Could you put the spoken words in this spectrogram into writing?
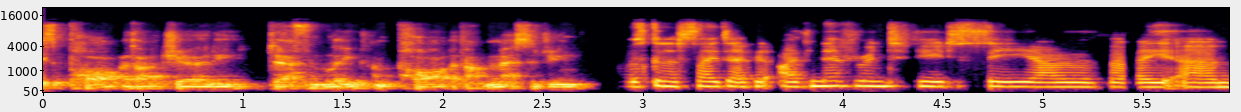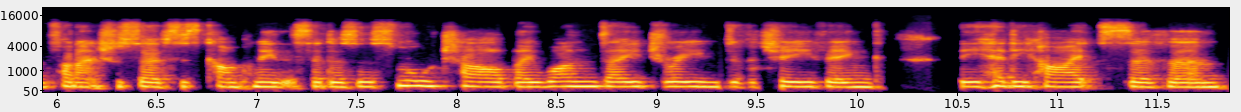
is part of that journey, definitely, and part of that messaging. I was going to say, David, I've never interviewed a CEO of a um, financial services company that said, as a small child, they one day dreamed of achieving the heady heights of um,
